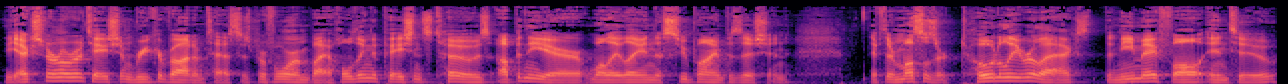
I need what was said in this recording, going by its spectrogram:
The external rotation recurvatum test is performed by holding the patient's toes up in the air while they lay in the supine position. If their muscles are totally relaxed, the knee may fall into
